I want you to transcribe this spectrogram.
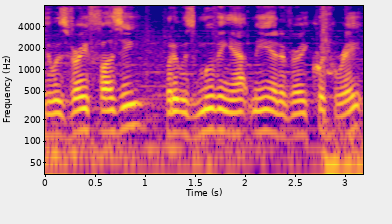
It was very fuzzy, but it was moving at me at a very quick rate.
